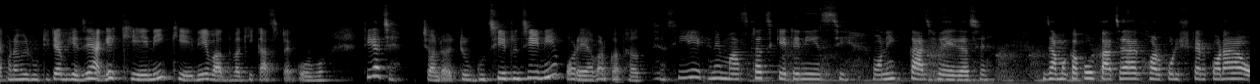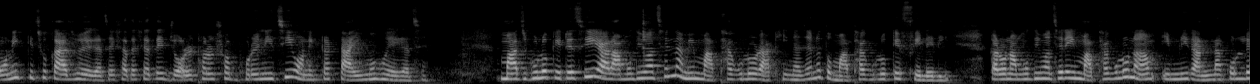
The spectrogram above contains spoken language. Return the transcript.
এখন আমি রুটিটা ভেজে আগে খেয়ে নিই, খেয়ে নিয়ে বাদ বাকি কাজটা করব। ঠিক আছে? চলো একটু গুছিয়ে টুছিয়ে নিয়ে পরে আবার কথা হচ্ছে। এখানে মাছ টাছ কেটে নিয়ে এসেছি। অনেক কাজ হয়ে গেছে। জামা কাপড় কাচা ঘর পরিষ্কার করা, অনেক কিছু কাজ হয়ে গেছে। সাথে সাথে জল টল সব ভরে নিয়েছি, অনেকটা টাইমও হয়ে গেছে। মাছগুলো কেটেছি, আর আমুদি মাছের না আমি মাথাগুলো রাখি না, জানো তো? মাথাগুলোকে ফেলে দিই। কারণ আমুদি মাছের এই মাথাগুলো না, এমনি রান্না করলে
